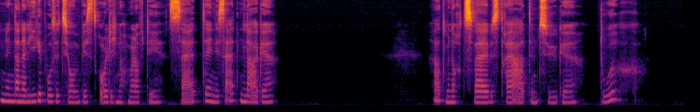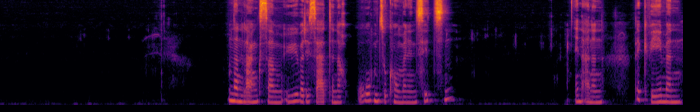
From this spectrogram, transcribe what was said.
Wenn du in deiner Liegeposition bist, roll dich nochmal auf die Seite, in die Seitenlage. Atme noch zwei bis drei Atemzüge durch. Und dann langsam über die Seite nach oben zu kommen in Sitzen. In einen bequemen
